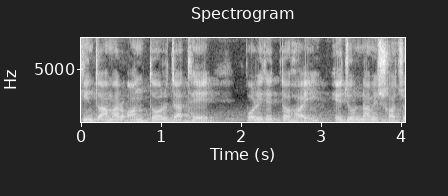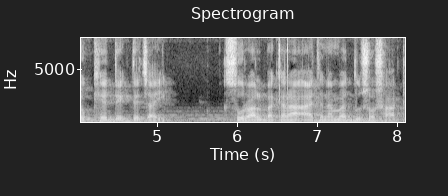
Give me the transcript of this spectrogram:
কিন্তু আমার অন্তর যাতে পরিতৃপ্ত হয়, এজন্য আমি সচক্ষে দেখতে চাই। সুর আল বাকারা আয়ত নাম্বার দুশো ষাট।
